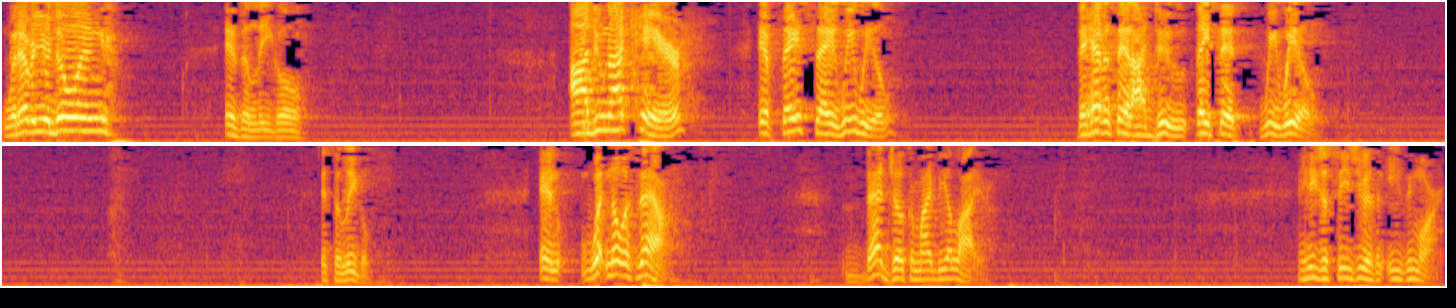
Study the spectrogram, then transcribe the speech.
whatever you're doing is illegal. I do not care if they say we will. They haven't said I do, they said we will. It's illegal. And what knowest thou? That joker might be a liar. And he just sees you as an easy mark.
